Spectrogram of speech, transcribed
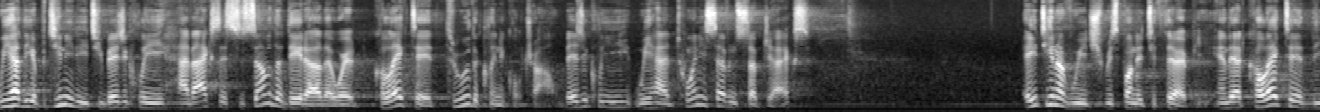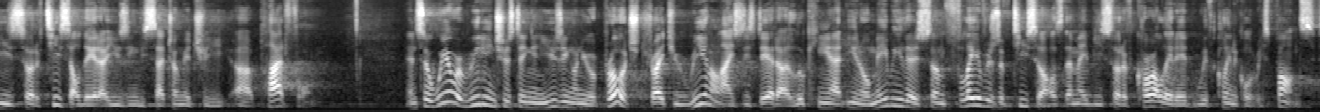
we had the opportunity to basically have access to some of the data that were collected through the clinical trial. Basically, we had 27 subjects, 18 of which responded to therapy. And they had collected these sort of T-cell data using the cytometry uh, platform. And so we were really interested in using a new approach to try to reanalyze this data, looking at, you know, maybe there's some flavors of T cells that may be sort of correlated with clinical response.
